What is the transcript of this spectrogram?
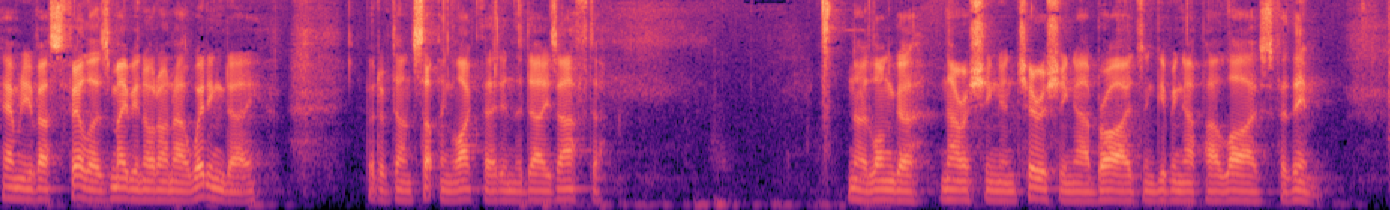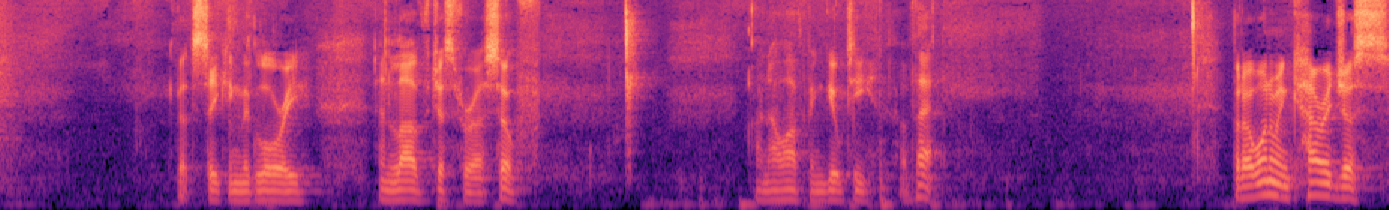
how many of us fellas, maybe not on our wedding day, but have done something like that in the days after? No longer nourishing and cherishing our brides and giving up our lives for them, but seeking the glory and love just for ourselves. I know I've been guilty of that. But I want to encourage us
